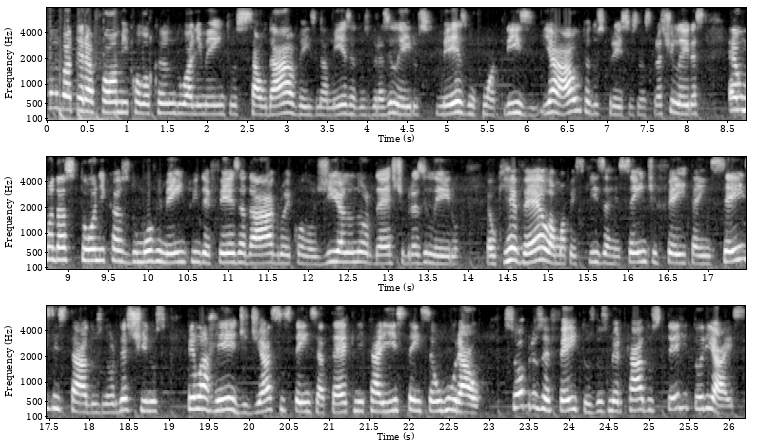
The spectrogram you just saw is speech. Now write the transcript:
Combater a fome colocando alimentos saudáveis na mesa dos brasileiros, mesmo com a crise e a alta dos preços nas prateleiras, é uma das tônicas do movimento em defesa da agroecologia no Nordeste brasileiro é o que revela uma pesquisa recente feita em seis estados nordestinos pela Rede de Assistência Técnica e Extensão Rural sobre os efeitos dos mercados territoriais,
